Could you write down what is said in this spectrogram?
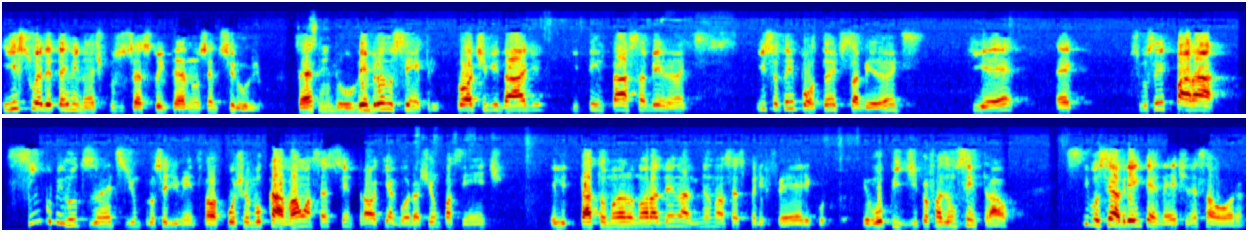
isso é determinante para o sucesso do interno no centro cirúrgico, certo? Lembrando sempre, proatividade e tentar saber antes. Isso é tão importante saber antes, que é, é se você parar cinco minutos antes de um procedimento, fala, poxa, eu vou cavar um acesso central aqui agora, eu achei um paciente, ele está tomando noradrenalina no acesso periférico, eu vou pedir para fazer um central. Se você abrir a internet nessa hora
